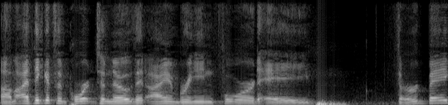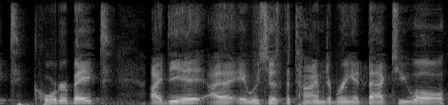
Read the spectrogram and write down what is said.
Um, I think it's important to know that I am bringing forward a third-baked, quarter-baked idea. I, it was just the time to bring it back to you all.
